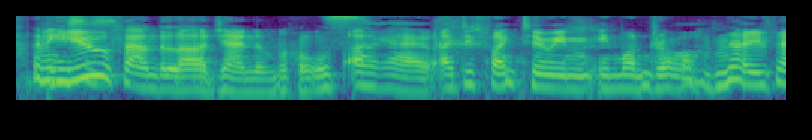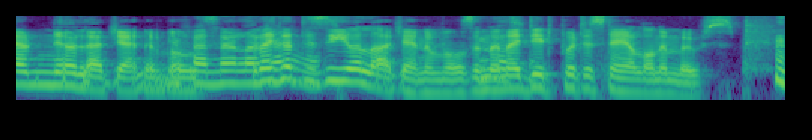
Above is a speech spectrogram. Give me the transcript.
I mean, pieces- you found the large animals. Okay, I did find two in, in one drawer. no, you found no large animals. found no large but I got to see your large animals, and then I did put a snail on a moose.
